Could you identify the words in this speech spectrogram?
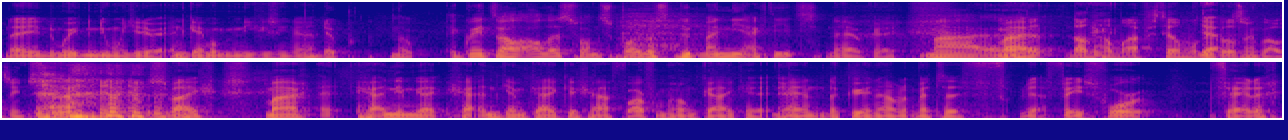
Nee, dat moet ik niet doen, want je hebt Endgame ook nog niet gezien, hè? Nope. nope. Ik weet wel alles, want spoilers doet mij niet echt iets. Nee, oké. Maar, eh, Maar- Eh, dan hou maar even stil, want Ja. ik wil ze nog wel zien. Zwijg. Maar ga Endgame, ga Endgame kijken, ga Far From Home kijken. En dan kun je namelijk met de Phase 4 verder.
